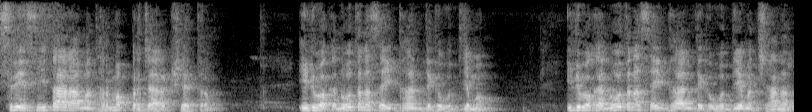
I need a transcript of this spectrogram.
శ్రీ సీతారామ ధర్మ ప్రచార క్షేత్రం. ఇది ఒక నూతన సైద్ధాంతిక ఉద్యమం. ఇది ఒక నూతన సైద్ధాంతిక ఉద్యమ ఛానల్.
